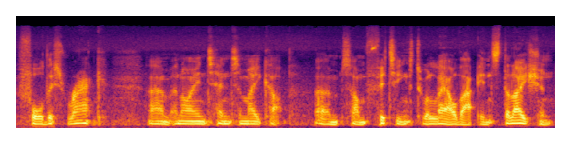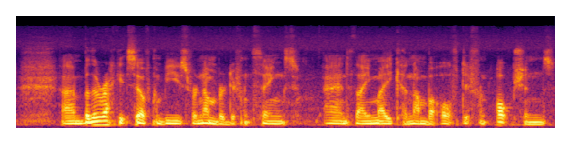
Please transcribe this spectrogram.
for this rack, um, and I intend to make up um, some fittings to allow that installation. Um, but the rack itself can be used for a number of different things and they make a number of different options.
